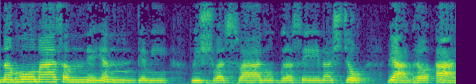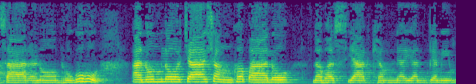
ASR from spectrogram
नभोमासन्ययन्त्यमि विश्वस्वानुग्रसेनश्च व्याघ्र आसारणो भृगुः। अनुम्लोचा शङ्खपालो नभस्याख्यम्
